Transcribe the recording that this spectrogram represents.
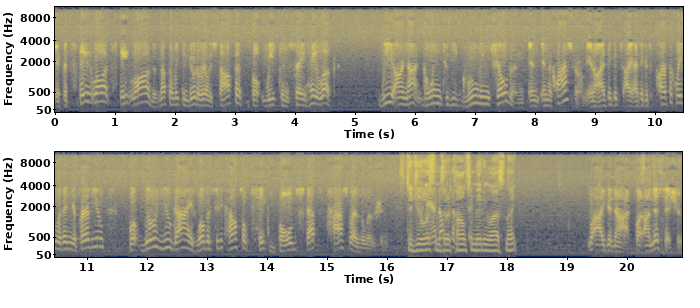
if it's state law it's state law there's nothing we can do to really stop it but we can say hey look we are not going to be grooming children in, in the classroom. You know, I think it's I, I think it's perfectly within your purview. But will you guys, will the city council take bold steps, pass resolutions? Did you listen to the to- council meeting last night? Well, I did not, but on this issue,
